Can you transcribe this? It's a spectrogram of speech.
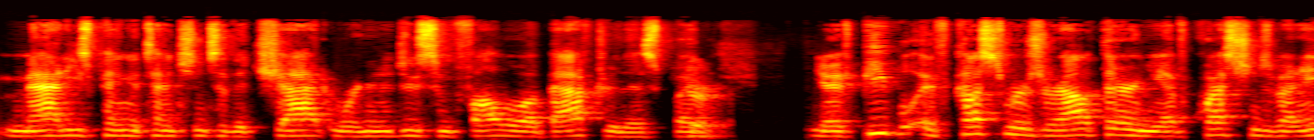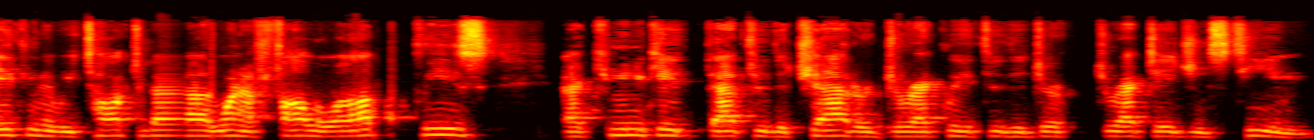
Maddie's paying attention to the chat. And we're going to do some follow up after this, but sure. You know, if people, if customers are out there and you have questions about anything that we talked about, want to follow up, please uh, communicate that through the chat or directly through the direct agents team.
